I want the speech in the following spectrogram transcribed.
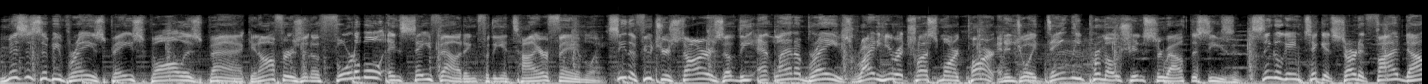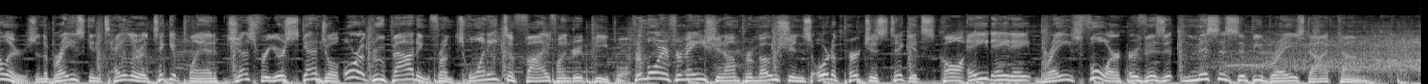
Mississippi Braves baseball is back and offers an affordable and safe outing for the entire family. See the future stars of the Atlanta Braves right here at Trustmark Park and enjoy daily promotions throughout the season. Single game tickets start at $5 and the Braves can tailor a ticket plan just for your schedule or a group outing from 20 to 500 people. For more information on promotions or to purchase tickets, call 888 Braves 4 or visit MississippiBraves.com.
